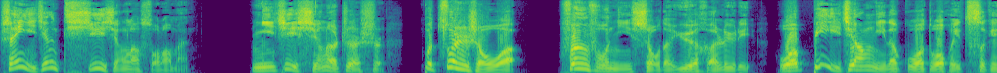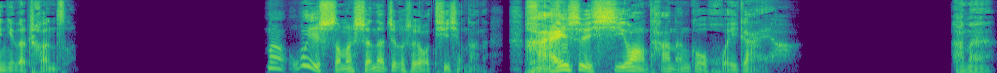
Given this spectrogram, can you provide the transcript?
神已经提醒了所罗门：“你既行了这事，不遵守我吩咐你守的约和律例，我必将你的国夺回，赐给你的臣子。”那为什么神在这个时候要提醒他呢？还是希望他能够悔改呀？阿门。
